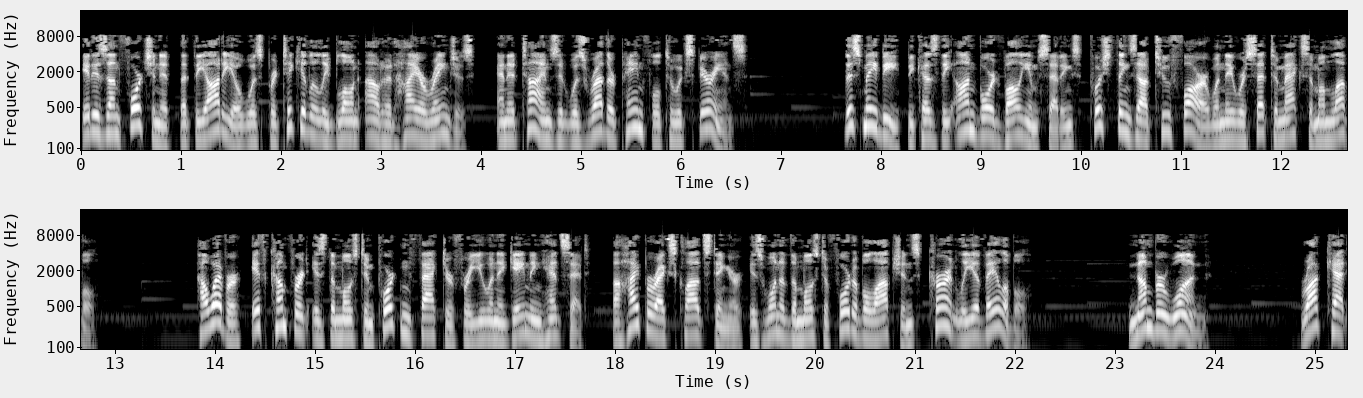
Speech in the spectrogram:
It is unfortunate that the audio was particularly blown out at higher ranges, and at times it was rather painful to experience. This may be because the onboard volume settings pushed things out too far when they were set to maximum level. However, if comfort is the most important factor for you in a gaming headset, the HyperX Cloud Stinger is one of the most affordable options currently available. Number 1. Roccat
